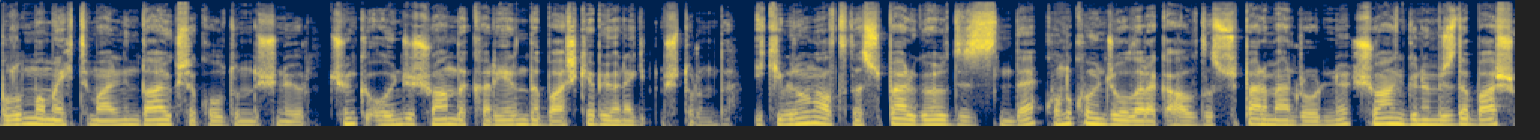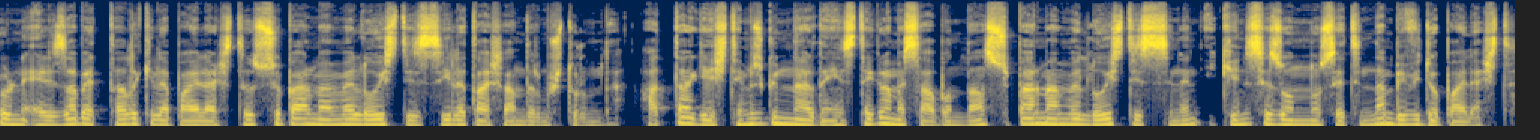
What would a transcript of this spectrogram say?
bulunmama ihtimalinin daha yüksek olduğunu düşünüyorum. Çünkü oyuncu şu anda kariyerinde başka bir yöne gitmiş durumda. 2016'da Supergirl dizisinde konuk oyuncu olarak aldığı Superman rolünü şu an günümüzde başrolünü Elizabeth Tulloch ile paylaştığı Superman ve Lois dizisiyle taşlandırmış durumda. Hatta geçtiğimiz günlerde Instagram hesabından Superman ve Lois dizisinin ikinci sezonunun setinden bir video paylaştı.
